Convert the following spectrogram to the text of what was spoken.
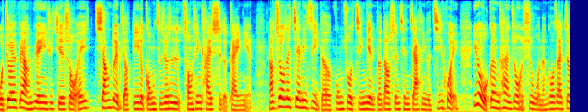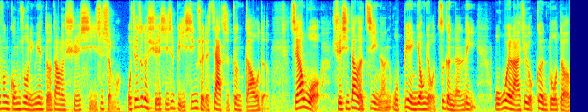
我就会非常愿意去接受，诶，相对比较低的工资，就是重新开始的概念，然后之后再建立自己的工作经验，得到升迁加薪的机会。因为我更看重的是，我能够在这份工作里面得到的学习是什么？我觉得这个学习是比薪水的价值更高的。只要我学习到了技能，我便拥有这个能力，我未来就有更多的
